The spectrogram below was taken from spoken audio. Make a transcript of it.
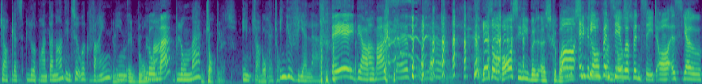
chocolates loop hand aan hand en so ook wyn en En, en blomme. Blomme. blomme En chocolates. en chocolate. en juwele. Hey, die amasse. Dis al was hierdie be- is gebaar. Oh, en 10.co.za is jou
